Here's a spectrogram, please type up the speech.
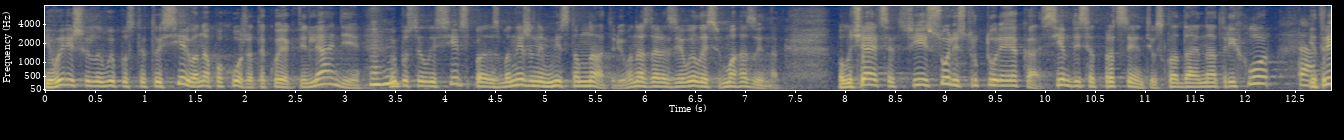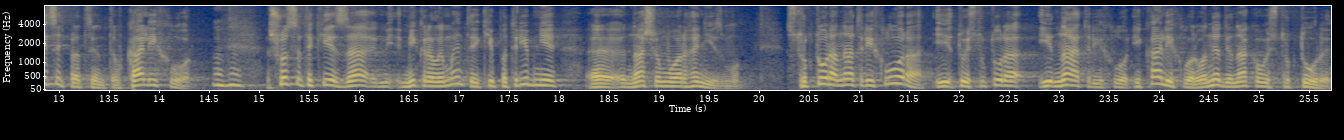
і вирішили випустити сіль. Вона похожа, такою, як в Фінляндії. Випустили сіль з пониженим містом натрію. Вона зараз з'явилась в магазинах. Получається, цієї солі структура яка? 70% складає натрій хлор Так. і 30% калій хлор. Що це таке за мікроелементи, які потрібні е, нашому організму? Структура натрій хлора, і, тобто структура і натрій хлор, і калій хлор, вони одинакової структури.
